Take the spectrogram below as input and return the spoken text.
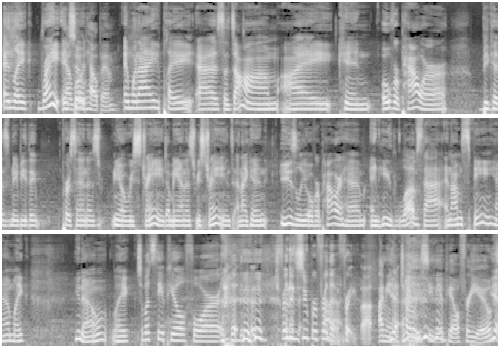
and like right, and Yeah, so Lord help him. And when I play as a Dom, I can overpower because maybe the person is, you know, restrained, a man is restrained, and I can easily overpower him. And he loves that. And I'm spanking him like, you know, like, So, what's the appeal for the uh, for But the it's super for the for? Uh, I mean, I totally see the appeal for you. Yeah, for me,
